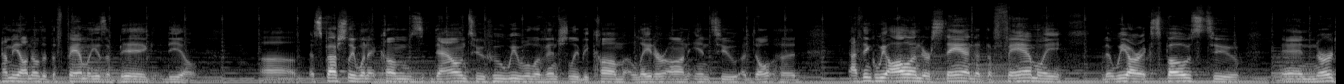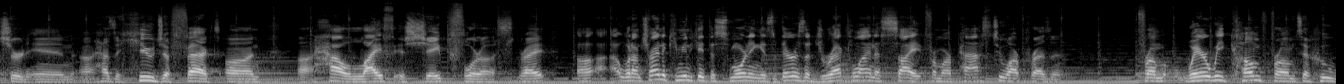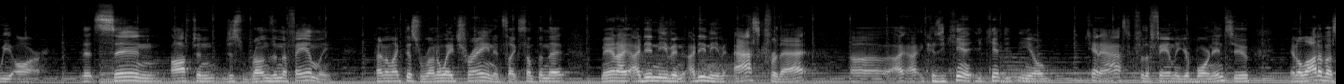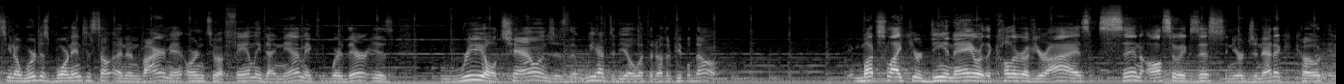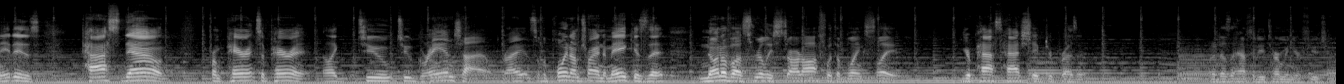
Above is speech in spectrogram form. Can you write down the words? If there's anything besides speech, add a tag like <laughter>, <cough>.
How many of y'all know that the family is a big deal? Um, especially when it comes down to who we will eventually become later on into adulthood. I think we all understand that the family that we are exposed to and nurtured in uh, has a huge effect on uh, how life is shaped for us, right? Uh, what I'm trying to communicate this morning is that there is a direct line of sight from our past to our present, from where we come from to who we are. That sin often just runs in the family kind of like this runaway train. It's like something that, man, I, I didn't even I didn't even ask for that because uh, you can't you can't you know you can't ask for the family you're born into. And a lot of us, you know, we're just born into some, an environment or into a family dynamic where there is real challenges that we have to deal with that other people don't. Much like your DNA or the color of your eyes, sin also exists in your genetic code and it is passed down from parent to parent, like to, to grandchild, right? And so the point I'm trying to make is that none of us really start off with a blank slate. Your past has shaped your present, but it doesn't have to determine your future.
